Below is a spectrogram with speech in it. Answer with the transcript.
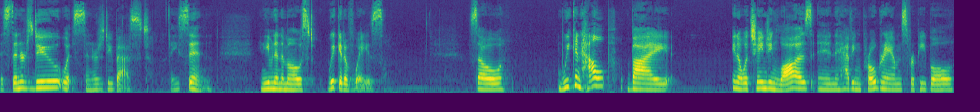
that sinners do what sinners do best they sin, and even in the most wicked of ways. So we can help by, you know, with changing laws and having programs for people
